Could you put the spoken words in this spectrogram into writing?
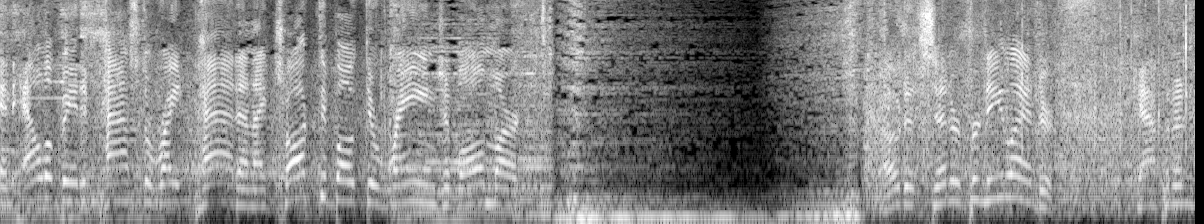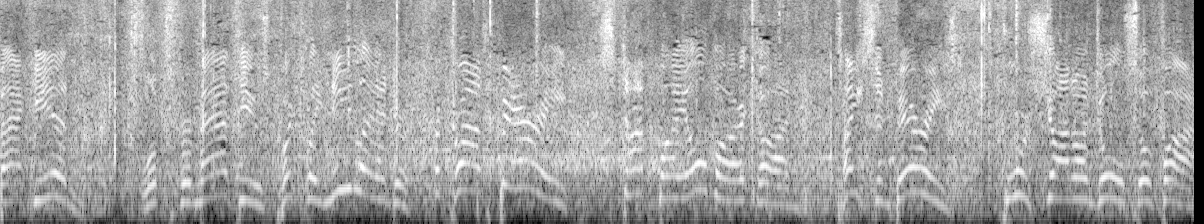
and elevate it past the right pad. And I talked about the range of Ullmark. Out at center for Nylander. Kapanen back in. Looks for Matthews. Quickly Nylander across Barrie. Stopped by Ullmark on Tyson Barrie's fourth shot on goal so far.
